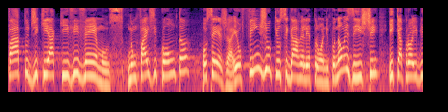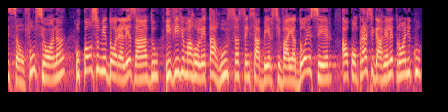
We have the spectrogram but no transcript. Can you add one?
Fato de que aqui vivemos, não faz de conta ou seja, eu finjo que o cigarro eletrônico não existe e que a proibição funciona, o consumidor é lesado e vive uma roleta russa sem saber se vai adoecer ao comprar cigarro eletrônico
